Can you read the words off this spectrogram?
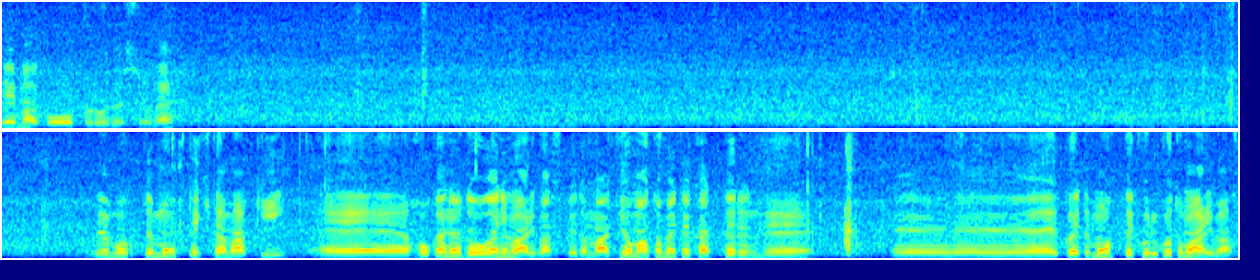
でまあ GoPro ですよね。でもって持ってきた薪、えー、他の動画にもありますけど薪をまとめて買ってるんで、えー、こうやって持ってくることもあります、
